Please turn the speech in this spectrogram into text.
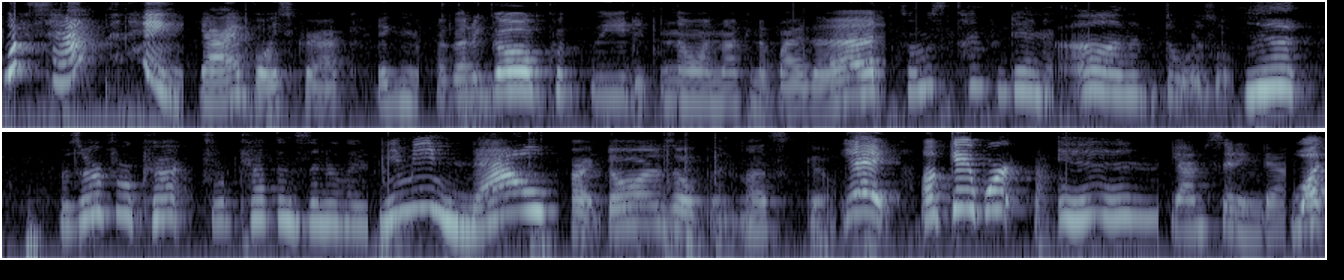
What is happening? Yeah, I have voice crack. Ignore. I gotta go quickly. To, no, I'm not gonna buy that. It's almost time for dinner. Oh, the door's open. Reserved for cat for Captain's dinner. You mean now? All right, doors open. Let's go. Yay! Okay, we're in. Yeah, I'm sitting down. What?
